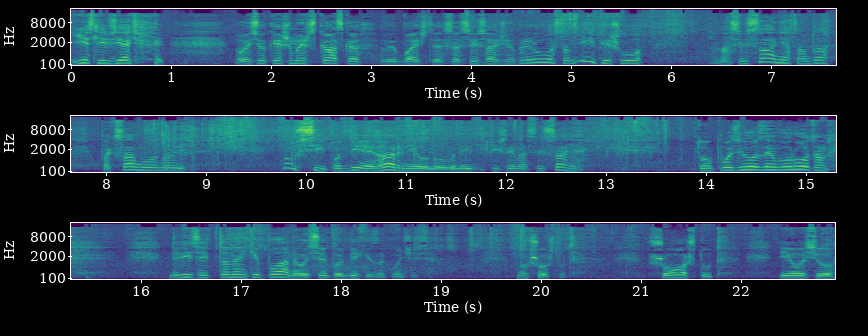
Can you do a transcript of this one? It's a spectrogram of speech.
якщо взяти ось о кишмиш сказка, ви бачите, зі свисаючим приростом, і пішло на свисання, там, да, так само воно і ну, всі побіги гарні, воно, вони пішли на свисання то по зв'язним воротам, дивіться, тоненькі пани, ось і побіг і закінчився. Ну що ж тут? Що ж тут? І ось о,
